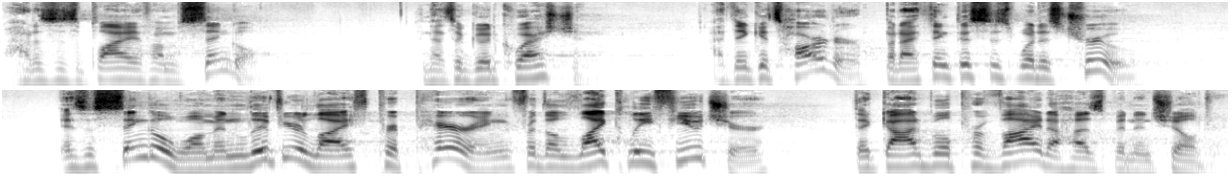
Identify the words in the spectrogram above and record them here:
How does this apply if I'm single? And that's a good question. I think it's harder, but I think this is what is true. As a single woman, live your life preparing for the likely future that God will provide a husband and children.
